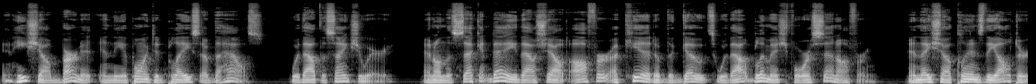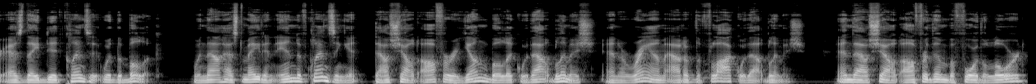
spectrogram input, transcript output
and he shall burn it in the appointed place of the house, without the sanctuary. And on the second day thou shalt offer a kid of the goats without blemish for a sin offering. And they shall cleanse the altar as they did cleanse it with the bullock. When thou hast made an end of cleansing it, thou shalt offer a young bullock without blemish, and a ram out of the flock without blemish. And thou shalt offer them before the Lord,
